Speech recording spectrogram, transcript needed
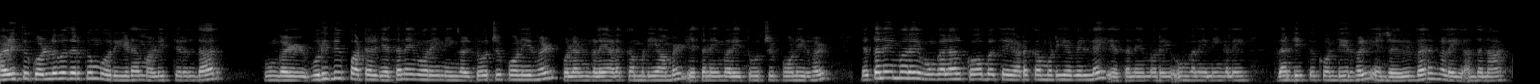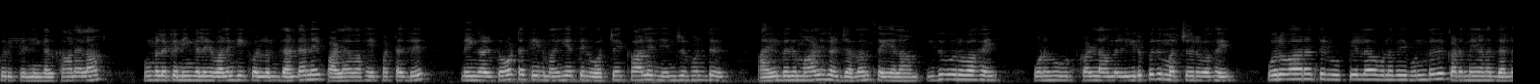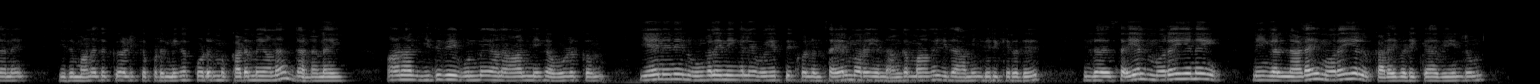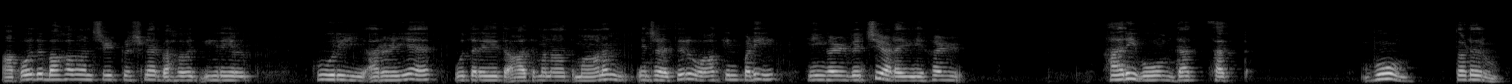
அழித்து கொள்ளுவதற்கும் ஒரு இடம் அளித்திருந்தார். உங்கள் உறுதிப்பாட்டல் எத்தனை முறை நீங்கள் தோற்று போனீர்கள் புலன்களை அடக்க முடியாமல் எத்தனை முறை தோற்று போனீர்கள் எத்தனை முறை உங்களால் கோபத்தை அடக்க முடியவில்லை? எத்தனை முறை உங்களை நீங்களே தண்டித்துக் கொண்டீர்கள்? என்ற விவரங்களை அந்த நாட்குறிப்பில் நீங்கள் காணலாம். உங்களுக்கு நீங்களே வழங்கிக் கொள்ளும் தண்டனை பல வகைப்பட்டது. நீங்கள் தோட்டத்தின் மையத்தில் ஒற்றை காலில் நின்று கொண்டு ஐம்பது மாலைகள் ஜபம் செய்யலாம். இது ஒரு வகை உணவு உட்கொள்ளாமல் இருப்பது மற்றொரு வகை ஒரு வாரத்தில் உப்பில்லா உணவை உண்பது கடுமையான தண்டனை. இது மனதுக்கு அளிக்கப்படும் மிக கொடும கடுமையான தண்டனை. ஆனால் இதுவே உண்மையான ஆன்மீக ஒழுக்கம். ஏனெனில் உங்களை நீங்களே உயர்த்தி கொள்ளும் செயல்முறையின் அங்கமாக இது அமைந்திருக்கிறது. இந்த செயல்முறையினை நீங்கள் நடைமுறையில் கடைபிடிக்க வேண்டும். அப்போது பகவான் ஸ்ரீ கிருஷ்ணர் பகவத்கீதையில் கூறி அருளிய உத்தரேத் ஆத்மனாத்மானம் என்ற திருவாக்கின்படி நீங்கள் வெற்றி அடைவீர்கள். ஹரி ஓம் தத் சத். ஓம் தொடரும்.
